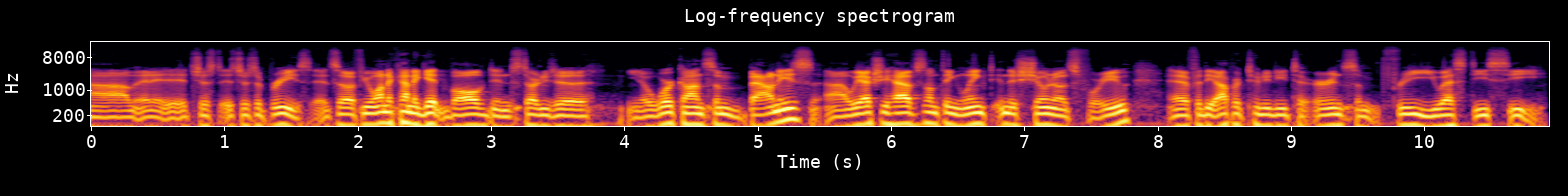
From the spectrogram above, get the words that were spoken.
um, and it, it's just it's just a breeze. And so if you want to kind of get involved in starting to you know work on some bounties, uh, we actually have something linked in the show notes for you uh, for the opportunity to earn some free USDC.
